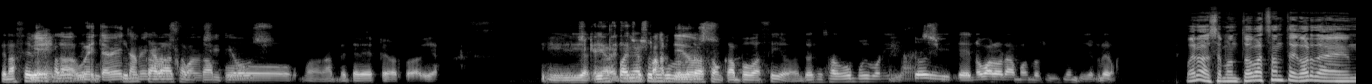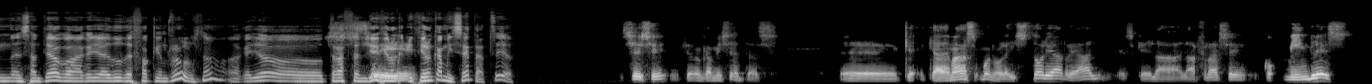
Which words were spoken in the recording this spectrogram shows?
en ACB. Bien, la VTB también vas a un campo. Sitios... Bueno, la VTB es peor todavía. Y aquí en España todo el mundo vas a un campo vacío. Entonces es algo muy bonito y que no valoramos lo suficiente, yo creo. Bueno, se montó bastante gorda en, en Santiago con aquello de Do the Fucking Rules, ¿no? Aquello trascendió, hicieron, hicieron camisetas, tío. Sí, sí, hicieron camisetas. Eh, que, además, bueno, la historia real es que la, la frase, mi inglés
